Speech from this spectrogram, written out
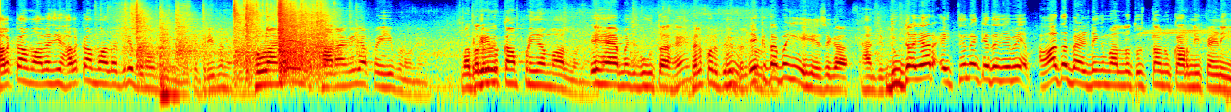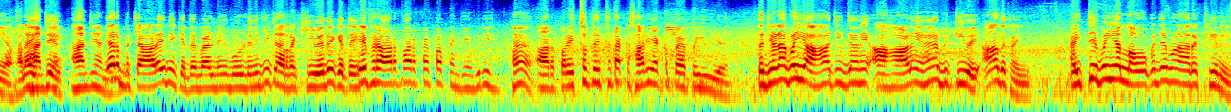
ਹਲਕਾ ਮਾਲ ਅਸੀਂ ਹਲਕਾ ਮਾਲ ਦਾ ਵੀਰੇ ਬਣਾਉਂਦੇ ਨਹੀਂ ਤਕਰੀਬਨ। 16 ਗੇਜ 18 ਗੇਜ ਆਪਾਂ ਇਹੀ ਬਣਾਉਂਦੇ ਆ ਮਤਲਬ ਕੰਪਨੀ ਦਾ ਮਾਲ ਲਾਉਣੇ ਇਹ ਹੈ ਮਜ਼ਬੂਤ ਆ ਹੈ ਬਿਲਕੁਲ ਵੀਰੇ ਇੱਕ ਤਾਂ ਬਈ ਇਹ ਸੀਗਾ। ਦੂਜਾ ਯਾਰ ਇੱਥੇ ਨਾ ਕਿਤੇ ਜਿਵੇਂ ਆਹ ਤਾਂ ਬਿਲਡਿੰਗ ਮੰਨ ਲਓ ਤੁਸੀਂ ਤੁਹਾਨੂੰ ਕਰਨੀ ਪੈਣੀ ਆ ਹਨਾ ਇੱਥੇ? ਯਾਰ ਵਿਚਾਲੇ ਨਹੀਂ ਕਿਤੇ ਬਿਲਡਿੰਗ ਬੋਲਡਿੰਗ ਜੀ ਕਰ ਰੱਖੀ ਹੋਏ ਇਹਦੇ ਕਿਤੇ। ਇਹ ਫਿਰ ਆਰ ਪਾਰ ਪੈਪਾਂ ਪੈਂਦੀਆਂ ਵੀਰੇ। ਹਾਂ। ਆਰ ਪਾਰ ਇੱਥੋਂ ਤੋਂ ਇੱਥੇ ਤੱਕ ਸਾਰੀ ਇੱਕ ਪੈਪ ਪਈ ਹੋਈ ਹੈ। ਤੇ ਜਿਹੜਾ ਬਈ ਆਹ ਚੀਜ਼ਾਂ ਨੇ ਆਹ ਵਾਲੇ ਹੈ ਵੀ ਕੀ ਹੋਏ? ਆਹ ਦਿਖਾਈ। ਇੱਥੇ ਬਈ ਆ ਲੋਕ ਜੇ ਬਣਾ ਰੱਖੇ ਨੇ।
